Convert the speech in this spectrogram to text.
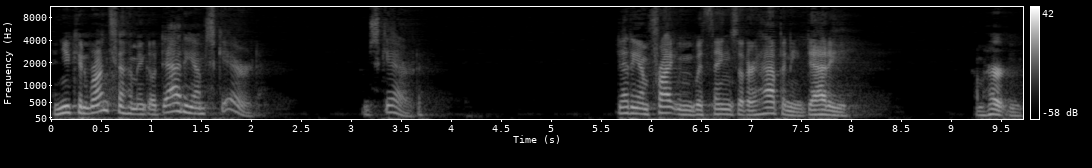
And you can run to him and go, Daddy, I'm scared. I'm scared. Daddy, I'm frightened with things that are happening. Daddy, I'm hurting.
